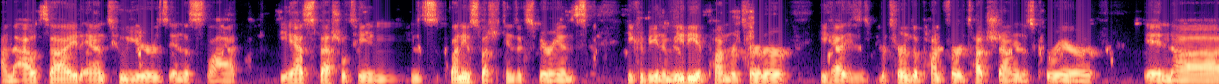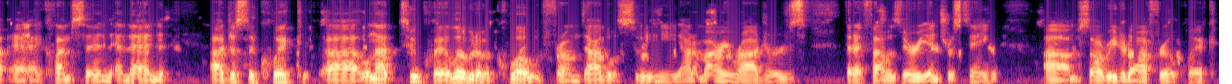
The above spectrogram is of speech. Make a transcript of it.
on the outside and two years in the slot. He has special teams, plenty of special teams experience. He could be an immediate punt returner. He has returned the punt for a touchdown in his career in uh, at, at Clemson, and then uh, just a quick, uh, well, not too quick, a little bit of a quote from Dabo Swinney on Amari Rodgers that I thought was very interesting. Um, so I'll read it off real quick.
